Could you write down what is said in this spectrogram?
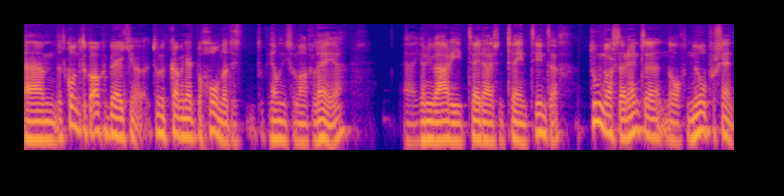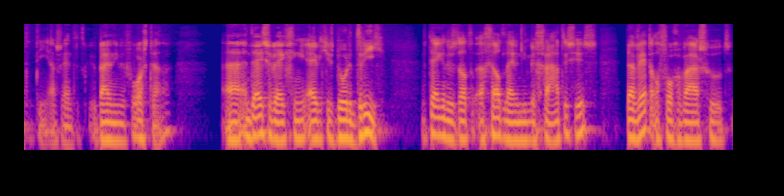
Um, dat komt natuurlijk ook een beetje toen het kabinet begon. Dat is natuurlijk helemaal niet zo lang geleden. Januari 2022. Toen was de rente nog 0%, de 10 jaar rente. Dat kun je bijna niet meer voorstellen. En deze week ging hij eventjes door de 3. Dat betekent dus dat geld lenen niet meer gratis is. Daar werd al voor gewaarschuwd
